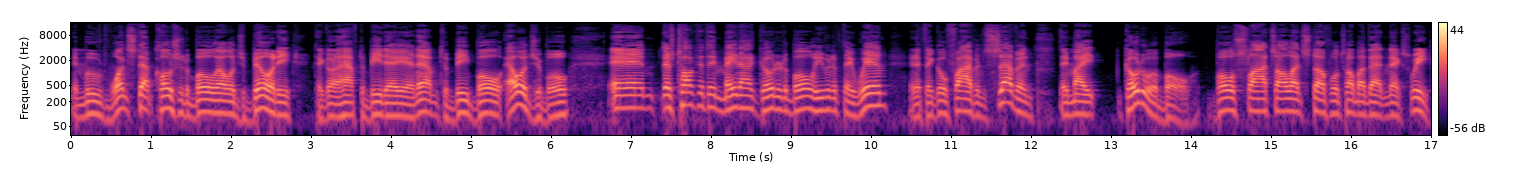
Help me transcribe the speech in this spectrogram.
and moved one step closer to bowl eligibility. They're going to have to beat A&M to be bowl eligible. And there's talk that they may not go to the bowl even if they win. And if they go five and seven, they might go to a bowl. Bowl slots, all that stuff. We'll talk about that next week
